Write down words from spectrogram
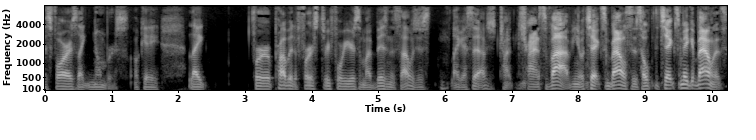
as far as like numbers. Okay. Like for probably the first three, four years of my business, I was just, like I said, I was just trying, trying to survive, you know, checks and balances, hope the checks make it balance.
